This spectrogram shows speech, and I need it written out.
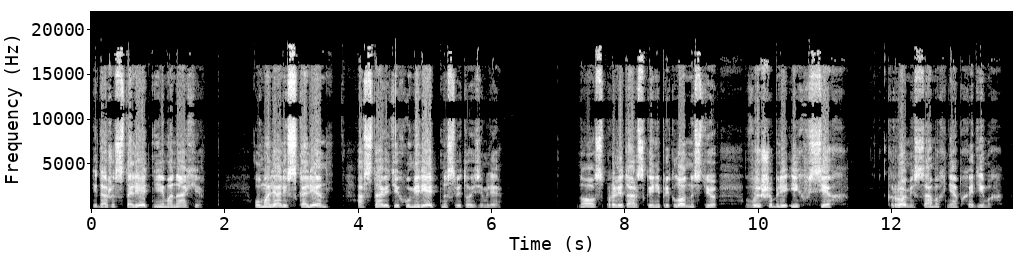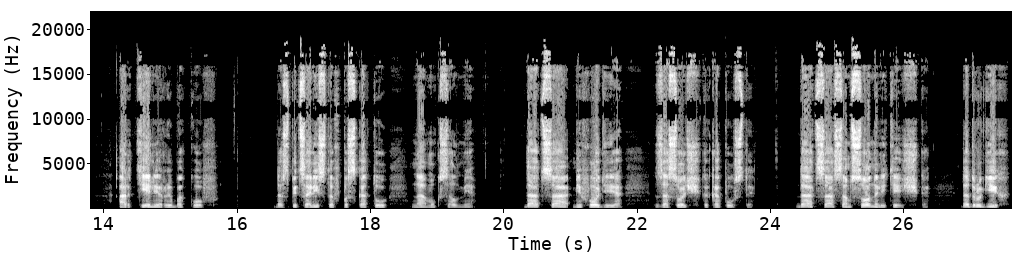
и даже столетние монахи умоляли с колен оставить их умереть на святой земле. Но с пролетарской непреклонностью вышибли их всех, кроме самых необходимых — артели рыбаков, да специалистов по скоту на Муксалме, да отца Мефодия, засольщика капусты, да отца Самсона Литейщика, да других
